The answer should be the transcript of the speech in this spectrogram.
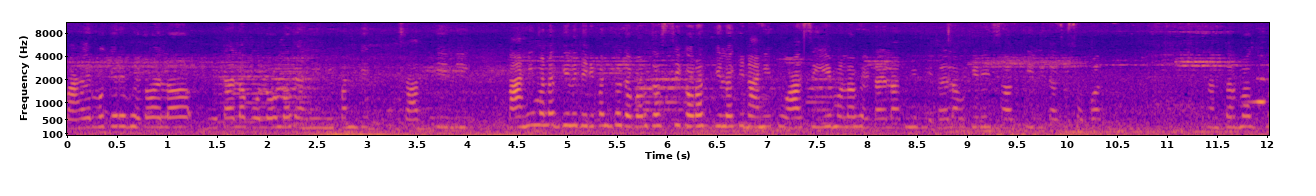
बाहेर वगैरे भेटवायला भेटायला बोलवलं त्यांनी. मी पण गेली. साथ गेली. नाही म्हणत गेली तरी पण तो जबरदस्ती करत गेला की नाही तू आज ये मला भेटायला. मी भेटायला वगैरे साथ केली त्याच्यासोबत. नंतर मग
